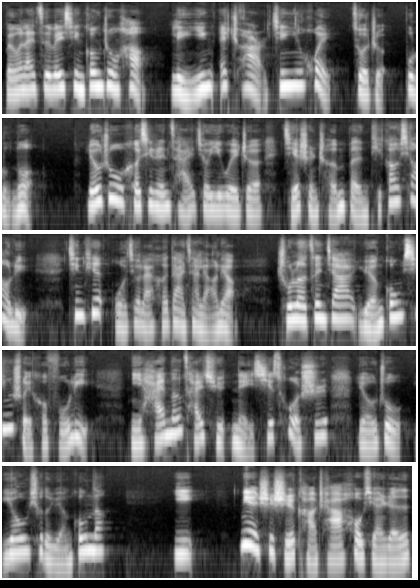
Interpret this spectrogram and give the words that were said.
本文来自微信公众号“领英 HR 精英会”，作者布鲁诺。留住核心人才就意味着节省成本、提高效率。今天我就来和大家聊聊，除了增加员工薪水和福利，你还能采取哪些措施留住优秀的员工呢？一、面试时考察候选人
